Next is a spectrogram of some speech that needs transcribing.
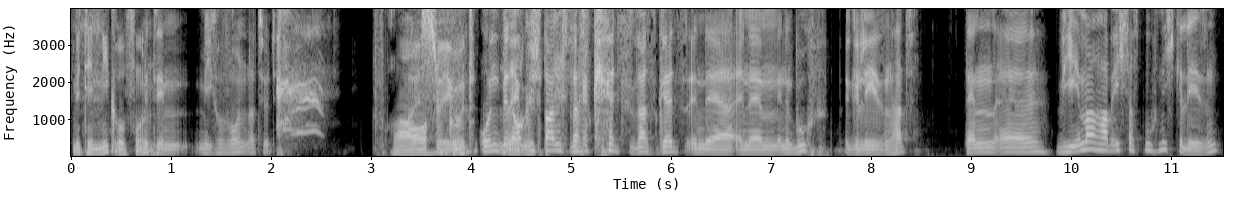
Mit dem Mikrofon. Mit dem Mikrofon natürlich. Wow, Entschuldigung. gut. Und bin Sehr auch gut. gespannt, was Götz, was Götz in, der, in, dem, in dem Buch gelesen hat. Denn äh, wie immer habe ich das Buch nicht gelesen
